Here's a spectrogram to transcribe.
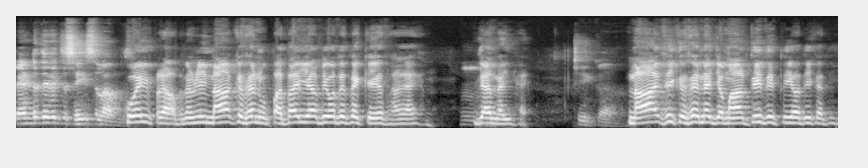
ਪਿੰਡ ਦੇ ਵਿੱਚ ਸਹੀ ਸਲਾਮ ਸੀ। ਕੋਈ ਪ੍ਰੋਬਲਮ ਨਹੀਂ ਨਾ ਕਿਸੇ ਨੂੰ ਪਤਾ ਹੀ ਆ ਵੀ ਉਹਦੇ ਤੇ ਕੇਸ ਆਇਆ ਹੈ ਜਾਂ ਨਹੀਂ ਹੈ। ਠੀਕ ਆ। ਨਾ ਅਸੀਂ ਕਿਸੇ ਨੇ ਜ਼ਮਾਨਤ ਹੀ ਦਿੱਤੀ ਉਹਦੀ ਕਦੀ।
